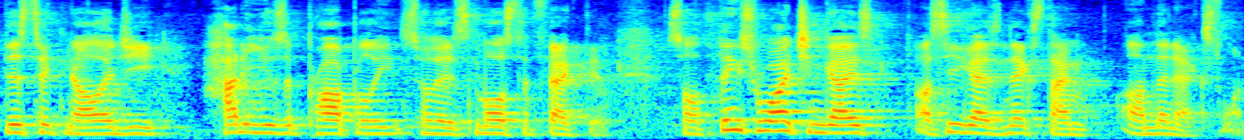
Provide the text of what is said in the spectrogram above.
this technology, how to use it properly so that it's most effective. So thanks for watching guys. I'll see you guys next time on the next one.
